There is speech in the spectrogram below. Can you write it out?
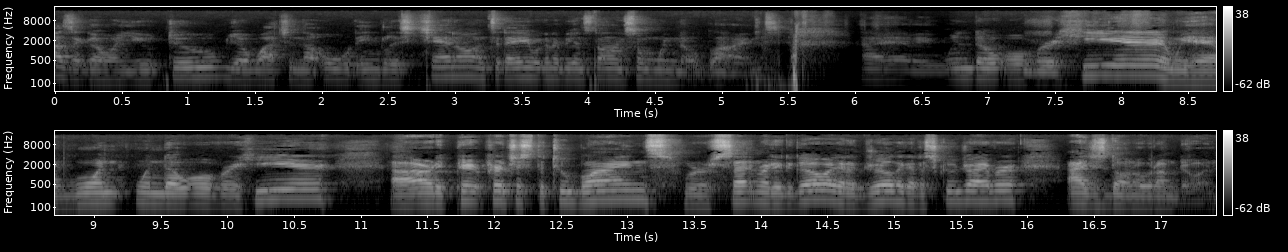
How's it going YouTube? You're watching the Old English channel and today we're going to be installing some window blinds. I have a window over here and we have one window over here. I already purchased the two blinds. We're set and ready to go. I got a drill, I got a screwdriver. I just don't know what I'm doing.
